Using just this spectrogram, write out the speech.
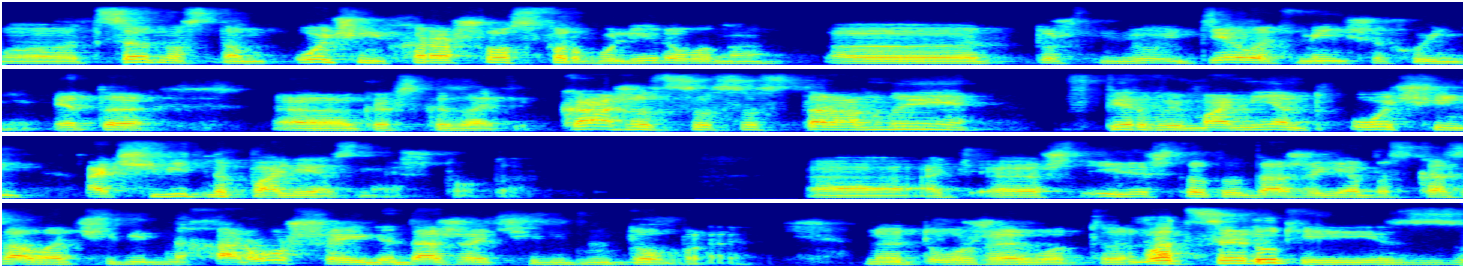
э, ценностном очень хорошо сформулировано то, что ну, делать меньше хуйни, это, как сказать, кажется со стороны в первый момент очень очевидно полезное что-то. Или что-то даже, я бы сказал, очевидно хорошее или даже очевидно доброе. Но это уже вот, вот оценки тут, из...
